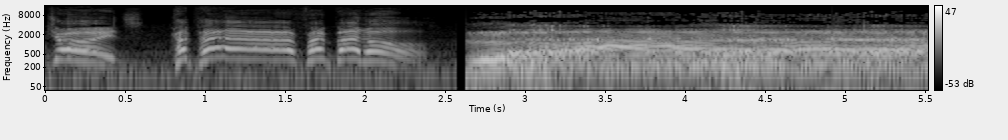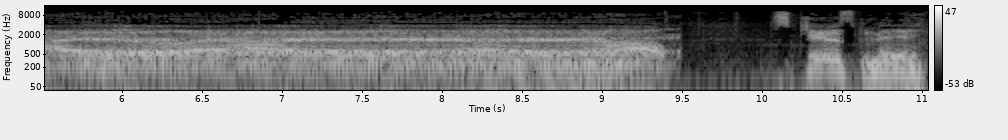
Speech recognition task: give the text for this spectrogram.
droids, prepare for battle! Excuse me.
